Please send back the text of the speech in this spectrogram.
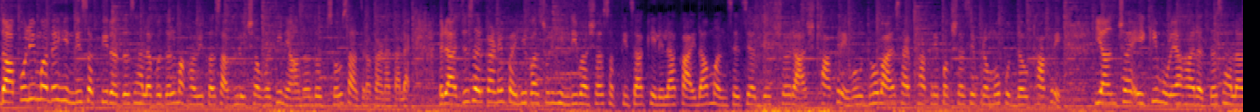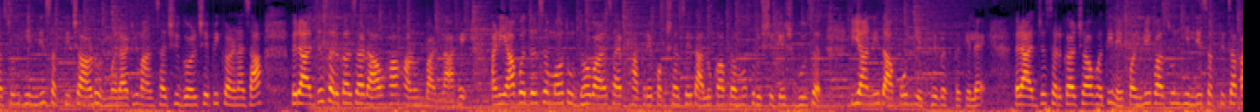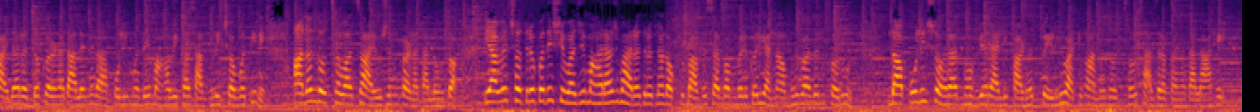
दापोलीमध्ये हिंदी सक्ती रद्द झाल्याबद्दल महाविकास आघाडीच्या वतीने आनंदोत्सव साजरा करण्यात आलाय. राज्य सरकारने पहिलीपासून हिंदी भाषा सक्तीचा केलेला कायदा मनसेचे अध्यक्ष राज ठाकरे व उद्धव बाळासाहेब ठाकरे पक्षाचे प्रमुख उद्धव ठाकरे यांच्या एकीमुळे हा रद्द झाला असून हिंदी सक्तीच्या आडून मराठी माणसाची गळचेपी करण्याचा राज्य सरकारचा डाव हा हाणून पाडला आहे. आणि याबद्दलचं मत उद्धव बाळासाहेब ठाकरे पक्षाचे तालुका प्रमुख ऋषिकेश गुजर यांनी दापोली येथे व्यक्त केलंय. राज्य सरकारच्या वतीने पहिली पहिलीपासून हिंदी सक्तीचा कायदा रद्द करण्यात आल्याने दापोलीमध्ये महाविकास आघाडीच्या वतीने आनंदोत्सवाचं आयोजन करण्यात आलं होतं. यावेळी छत्रपती शिवाजी महाराज भारतरत्न डॉक्टर बाबासाहेब आंबेडकर यांना अभिवादन करून दापोली शहरात भव्य रॅली काढत पेढी वाटून आनंदोत्सव साजरा करण्यात आला आहे.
